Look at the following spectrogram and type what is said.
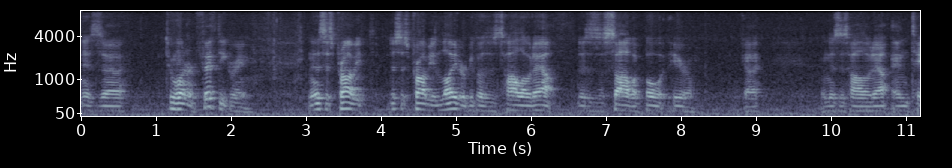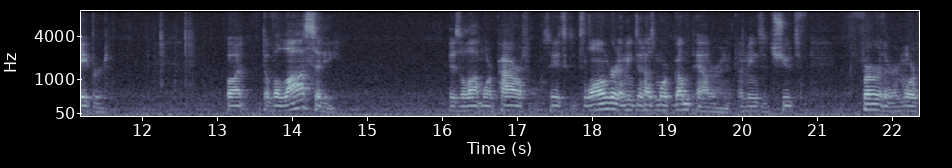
is uh, 250 grain. And this is probably this is probably lighter because it's hollowed out. This is a solid bullet here, okay? And this is hollowed out and tapered. But the velocity is a lot more powerful. See, it's, it's longer, that means it has more gunpowder in it. That means it shoots further and more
